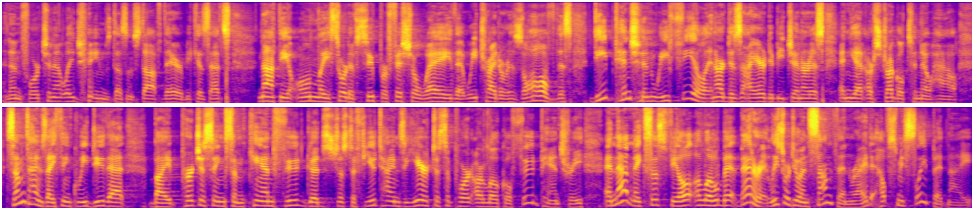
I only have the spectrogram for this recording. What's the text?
And unfortunately, James doesn't stop there because that's not the only sort of superficial way that we try to resolve this deep tension we feel in our desire to be generous and yet our struggle to know how. Sometimes I think we do that by purchasing some canned food goods just a few times a year to support our local food pantry, and that makes us feel a little bit better. At least we're doing something, right? It helps me sleep at night.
